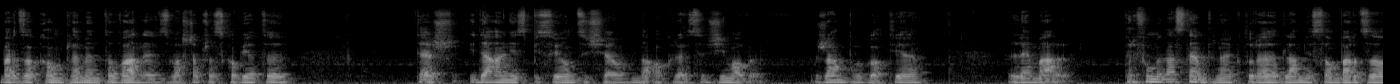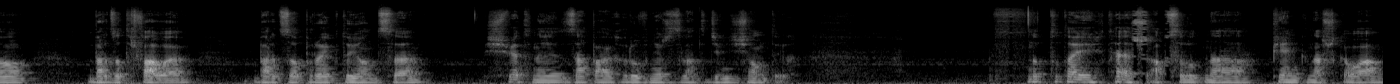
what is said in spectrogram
bardzo komplementowany, zwłaszcza przez kobiety, też idealnie spisujący się na okres zimowy. Jean Paul Gaultier Le Mal. Perfumy następne, które dla mnie są bardzo, bardzo trwałe, bardzo projektujące. Świetny zapach również z lat 90. No tutaj też absolutna piękna szkoła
